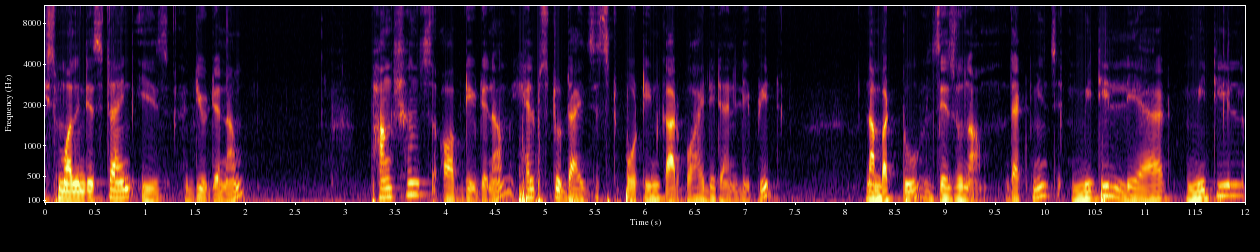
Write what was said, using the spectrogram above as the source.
small intestine is duodenum. Functions of duodenum helps to digest protein carbohydrate and lipid. Number 2 jejunum. That means middle layer middle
